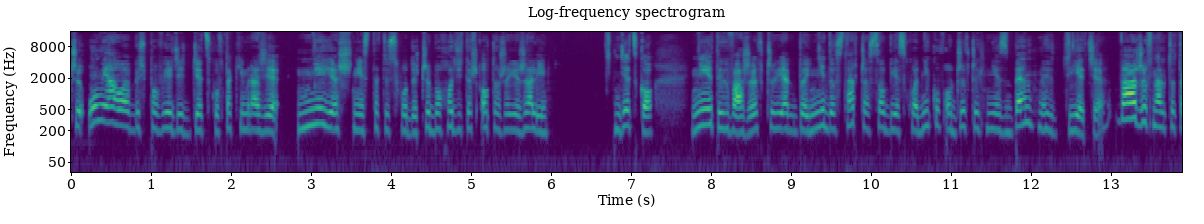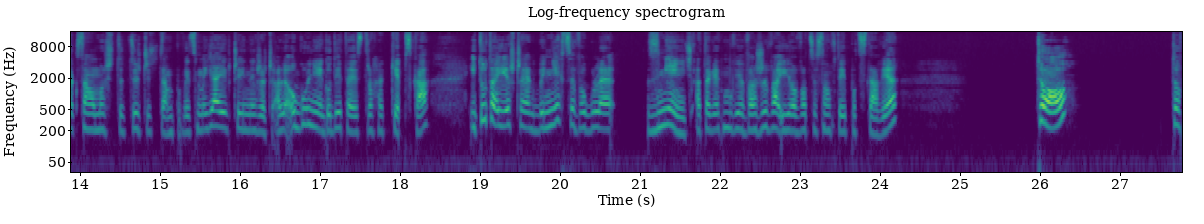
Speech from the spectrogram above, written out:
czy umiałabyś powiedzieć dziecku w takim razie, nie jesz niestety słodyczy, bo chodzi też o to, że jeżeli dziecko nie je tych warzyw, czyli jakby nie dostarcza sobie składników odżywczych niezbędnych w diecie, warzyw, no ale to tak samo może dotyczyć tam powiedzmy jajek czy innych rzeczy, ale ogólnie jego dieta jest trochę kiepska i tutaj jeszcze jakby nie chce w ogóle zmienić, a tak jak mówię, warzywa i owoce są w tej podstawie, to to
